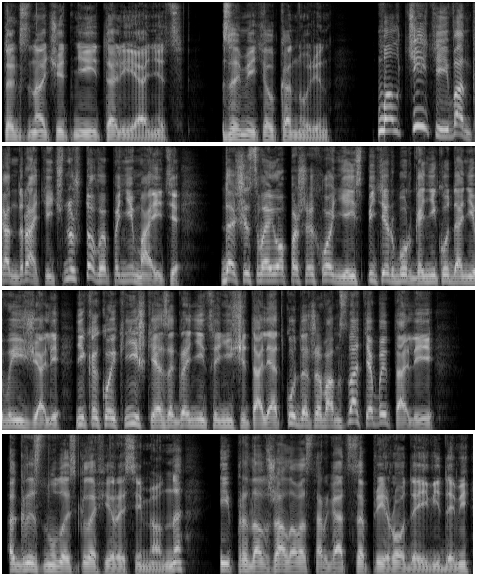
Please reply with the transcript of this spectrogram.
так значит, не итальянец», — заметил Конурин. «Молчите, Иван Кондратич, ну что вы понимаете? Дальше своего пошехонья из Петербурга никуда не выезжали, никакой книжки о загранице не читали. Откуда же вам знать об Италии?» Огрызнулась Глафира Семеновна и продолжала восторгаться природой и видами.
